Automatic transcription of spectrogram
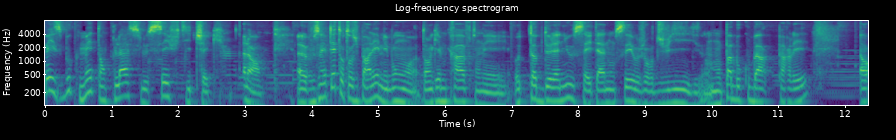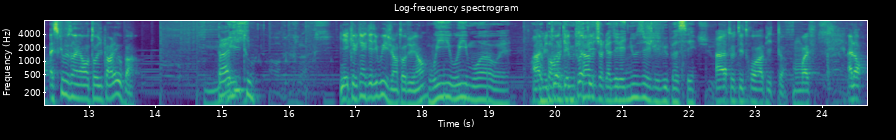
Facebook met en place le safety check. Alors, euh, vous en avez peut-être entendu parler, mais bon, dans Gamecraft, on est au top de la news, ça a été annoncé aujourd'hui, ils en ont pas beaucoup parlé. Alors, est-ce que vous en avez entendu parler ou pas? Pas Oui. du tout. Il y a quelqu'un qui a dit oui, j'ai entendu, non? Oui, oui, moi, ouais. Ah, mais toi, j'ai regardé les news et je l'ai vu passer. Ah, toi t'es trop rapide, toi. Bon, bref. Alors,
